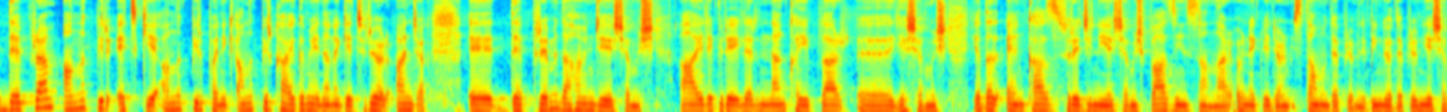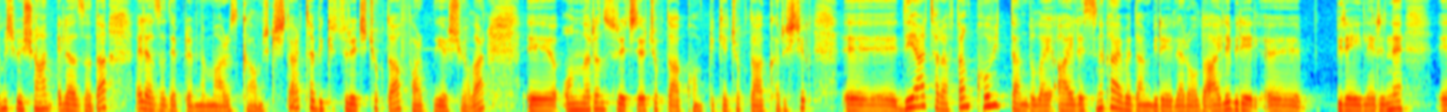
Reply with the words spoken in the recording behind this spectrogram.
deprem anlık bir etki, anlık bir panik, anlık bir kaygı meydana getiriyor. Ancak e, depremi daha önce yaşamış, aile bireylerinden kayıplar e, yaşamış ya da enkaz sürecini yaşamış bazı insanlar örnek veriyorum İstanbul depremini, Bingöl depremini yaşamış ve şu an Elazığ'da Elazığ depremine maruz kalmış kişiler tabii ki süreci çok daha farklı yaşıyorlar. E, onların süreçleri çok daha komplike, çok daha karışık. E, diğer taraftan Covid'den dolayı ailesini kaybeden bireyler oldu. Aile birey e, bireylerini e,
